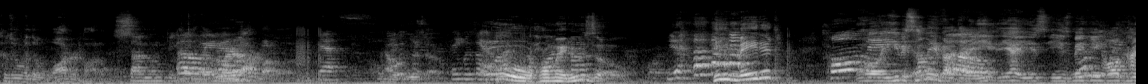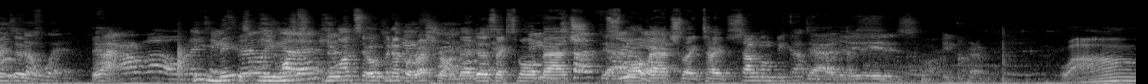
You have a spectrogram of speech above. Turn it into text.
Comes over with a oh, water bottle. Salmon Oh, yeah. Or water bottle. Yes. Homemade ouzo. Thank you. Oh, homemade ouzo. Yeah. He made it? Homemade. Oh, he was telling me about that. He, yeah, he's, he's making you all kinds of. with? Yeah. I don't know, but He it made- really he good. wants he wants to open up a restaurant that does like small batch, just small it. batch like type. Salmon picado. Dad, it is incredible. Wow.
